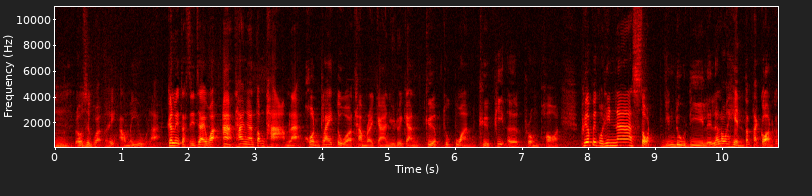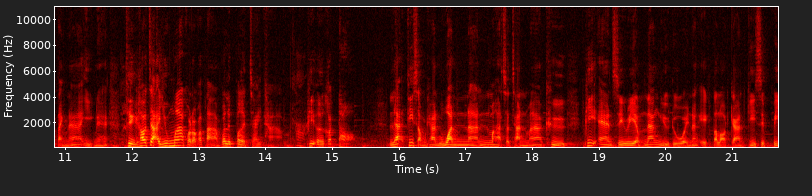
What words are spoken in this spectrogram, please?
อืมเรารู้สึกว่าเฮ้ยเอาไม่อยู่ละ ก็เลยตัดสินใจว่าอะถ้างั้นต้องถามละ คนใกล้ตัวทำรายการอยู่ด้วยกันเกือบทุกวัน คือพี่เอิร์กพรหมพร เพื่อเป็นคนที่หน้าสดยังดูดีเลย แล้วเราเห็นตั้งแต่ก่อนก็แต่งหน้าอีกนะฮะถึงเขาจะอายุมากกว่าเราก็ตามก็เลยเปิดใจถามค่ะพี่เอิร์กก็ตอบ และที่สำคัญวันนั้นมหัศจรรย์มากคือ พี่แอนซีเรียมนั่งอยู่ด้วยนางเอกตลอดการกี่สิบปี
